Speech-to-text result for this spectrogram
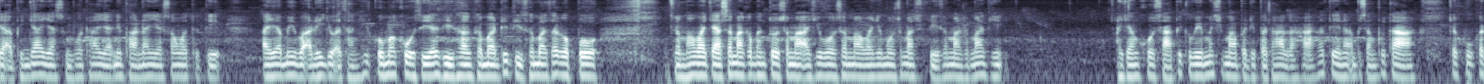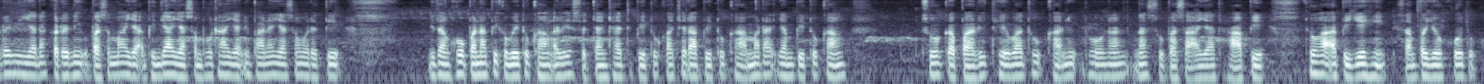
ยะอภิญญายะสัมพุทธายะนิพพานายะสังวัตติอายามิวะอริโยอสังคิโกมะโคสียทีทางสมาธิติสมาสักปโปสมาวาจาสมากัมมันโตสมาอาชิโวสมาวายโมสมาสติสมาสมาธิ อายังโคสาพิกเวมัชิมาปฏิปทาลาหาคเตนะอภิสัมพุทธาจักขุกรณียานกรณีอุปสมายะอภิญญายะสัมพุทธายะนิพพานายะสังวัตติอิตังโคปนะพิกเวทุกขังอริสัจจังชาติปีทุกขชราปีทุกขามรยัมปีทุกขังสุกปาริเทวทุกขานิโทนั้นนัสสุปสายาถาปิทุกขอภิเยหิสัมปโยโคทุกโค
